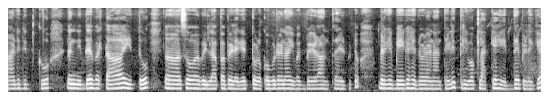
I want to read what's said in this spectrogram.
ಮಾಡಿದ್ದಕ್ಕೂ ನಂಗೆ ನಿದ್ದೆ ಬರ್ತಾ ಇತ್ತು. ಸೊ ಇಲ್ಲಪ್ಪ ಬೆಳಗ್ಗೆ ತೊಳ್ಕೊಬಿಡೋಣ ಇವಾಗ ಬೇಡ ಅಂತ ಹೇಳ್ಬಿಟ್ಟು ಬೆಳಗ್ಗೆ ಬೇಗ ಎದ್ದೋಳೋಣ ಅಂತೇಳಿ ತ್ರೀ ಓ ಕ್ಲಾಕ್ಗೆ ಎದ್ದೆ ಬೆಳಗ್ಗೆ.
